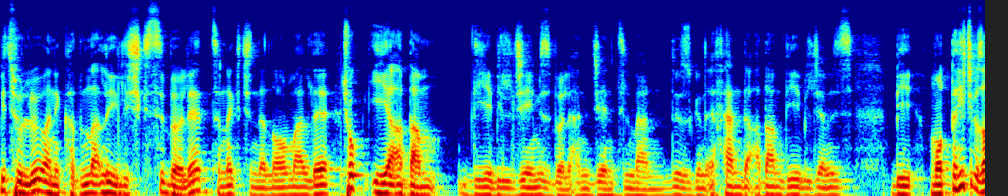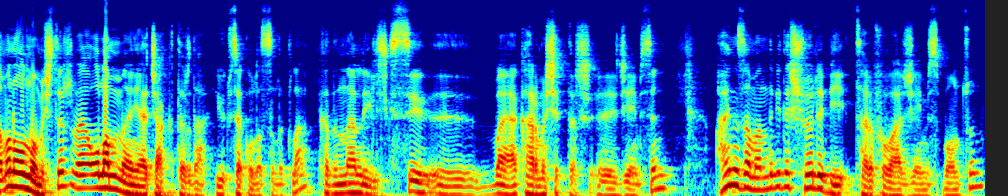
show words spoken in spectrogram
bir türlü hani kadınlarla ilişkisi böyle tırnak içinde normalde çok iyi adam diyebileceğimiz böyle hani centilmen, düzgün, efendi adam diyebileceğimiz bir modda hiçbir zaman olmamıştır ve olamayacaktır da yüksek olasılıkla. Kadınlarla ilişkisi e, bayağı karmaşıktır e, James'in. Aynı zamanda bir de şöyle bir tarafı var James Bond'un.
